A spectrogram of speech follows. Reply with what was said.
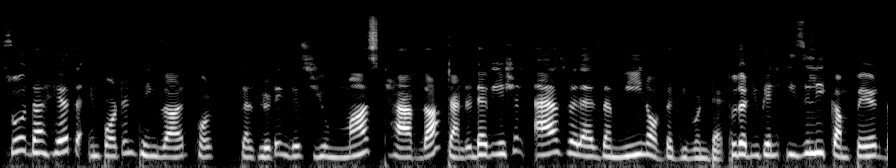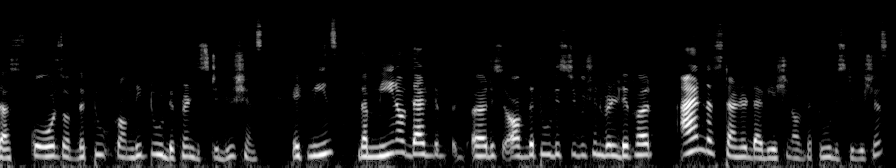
So the here the important things are for calculating this, you must have the standard deviation as well as the mean of the given data so that you can easily compare the scores of the two from the two different distributions. It means the mean of that uh, of the two distribution will differ and the standard deviation of the two distributions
